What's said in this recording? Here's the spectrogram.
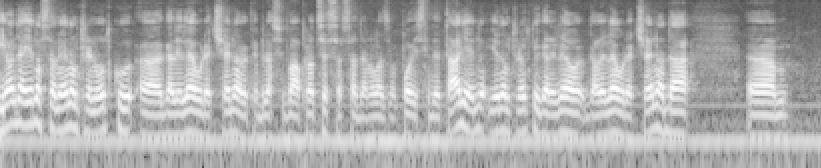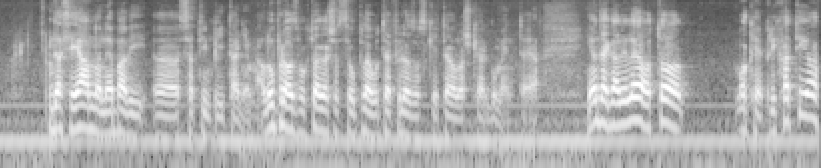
I onda je jednostavno u jednom trenutku uh, Galileu rečeno, dakle bila su dva procesa, sada nalazimo povijesne detalje, u jednom trenutku je Galileo, Galileu rečeno da da se javno ne bavi uh, sa tim pitanjem. Ali upravo zbog toga što se upleo u te filozofske i teološke argumente. I onda je Galileo to ok, prihvatio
